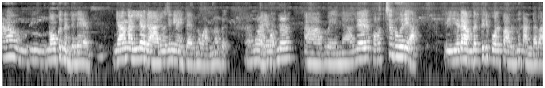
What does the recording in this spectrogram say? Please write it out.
കല്യാണം നോക്കുന്നുണ്ടല്ലേ? ഞാൻ നല്ല ഒരു ആലോചനയായിട്ടായിരുന്നു വന്നത്. ആ പിന്നെ അതിൽ കുറച്ച് ദൂരെയാ. ഈയിടെ അമ്പലത്തിൽ പോയപ്പോ അവിടുന്ന് കണ്ടതാ.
